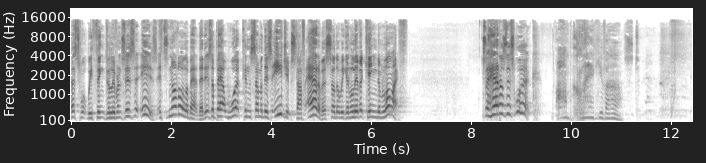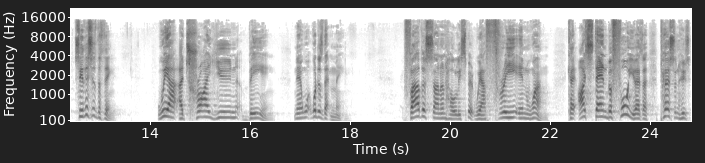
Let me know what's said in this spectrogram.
That's what we think deliverance is, is. It's not all about that. It's about working some of this Egypt stuff out of us so that we can live a kingdom life. So, how does this work? Oh, I'm glad you've asked. See, this is the thing. We are a triune being. Now, what, what does that mean? Father, Son, and Holy Spirit. We are three in one. Okay, I stand before you as a person who's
